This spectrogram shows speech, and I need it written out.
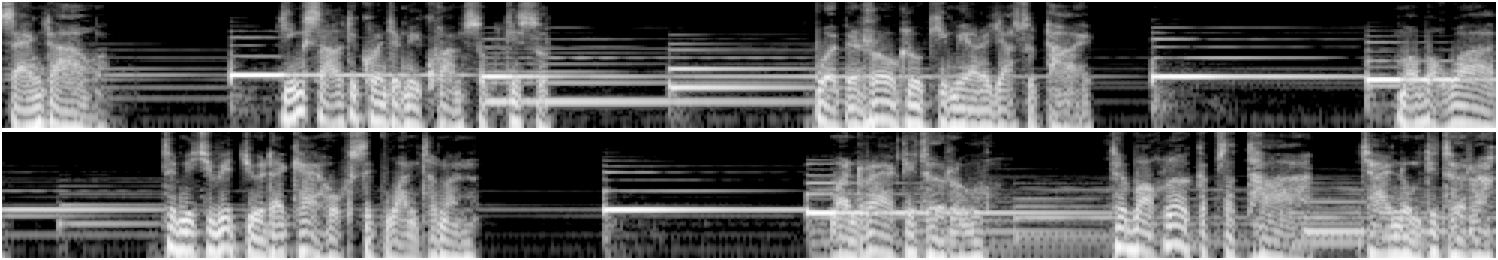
แสงดาว หญิงสาวที่ควรจะมีความสุขที่สุด ป่วยเป็นโรคลูคีเมียระยะสุดท้าย หมอบอกว่า เธอมีชีวิตอยู่ได้แค่ 60 วันเท่านั้น วันแรกที่เธอรู้ เธอบอกเลิกกับศรัทธาชายหนุ่มที่เธอรัก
